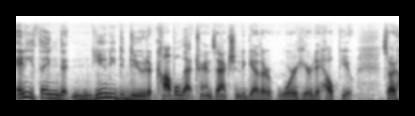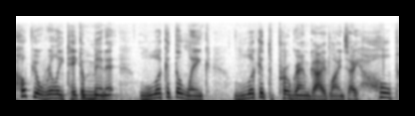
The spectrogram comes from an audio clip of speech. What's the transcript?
anything that you need to do to cobble that transaction together, we're here to help you. So I hope you'll really take a minute, look at the link, look at the program guidelines. I hope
